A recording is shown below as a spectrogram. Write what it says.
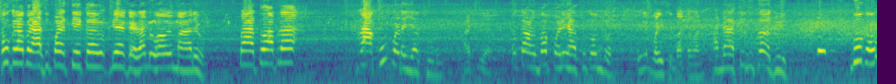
છોકરા પર હાથ ઉપાડે તે એક બે ઘેડા ડોહાવે માર્યો. તો આ તો આપણે રાખવું પડે યાર થોડું. તો કાળુબા પડી હાથું કહું તો એટલે પડી છે તમારે? આ દાંતી દુખે હજુ હું કહું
